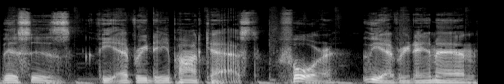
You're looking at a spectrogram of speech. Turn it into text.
This is the Everyday Podcast for the Everyday Man.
